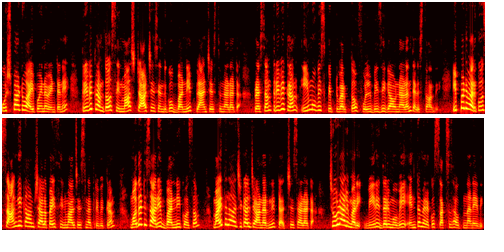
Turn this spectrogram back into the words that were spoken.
పుష్ప టూ అయిపోయిన వెంటనే త్రివిక్రమ్తో సినిమా స్టార్ట్ చేసేందుకు బన్నీ ప్లాన్ చేస్తున్నాడట. ప్రస్తుతం త్రివిక్రమ్ ఈ మూవీ స్క్రిప్ట్ వర్క్తో ఫుల్ బిజీగా ఉన్నాడని తెలుస్తోంది. ఇప్పటి వరకు సాంఘిక అంశాలపై సినిమాలు చేసిన త్రివిక్రమ్ మొదటిసారి బన్నీ కోసం మైథలాజికల్ జానర్ని టచ్ చేశాడట. చూడాలి మరి వీరిద్దరి మూవీ ఎంత మేరకు సక్సెస్ అవుతుందనేది.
